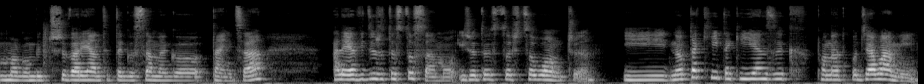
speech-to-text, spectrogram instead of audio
mogą być trzy warianty tego samego tańca. Ale ja widzę, że to jest to samo i że to jest coś, co łączy. I no taki, taki język ponad podziałami.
